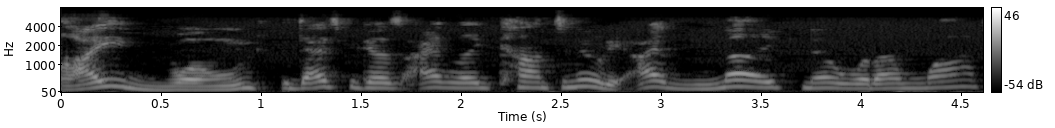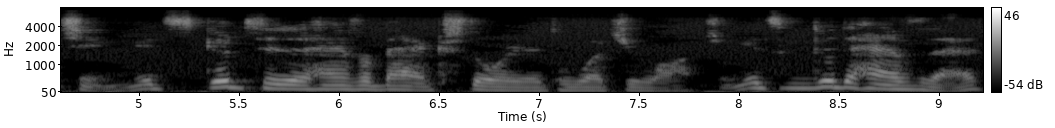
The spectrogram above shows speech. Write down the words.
I won't, but that's because I like continuity. I like know what I'm watching. It's good to have a backstory to what you're watching. It's good to have that,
